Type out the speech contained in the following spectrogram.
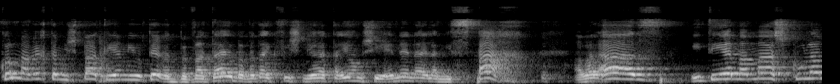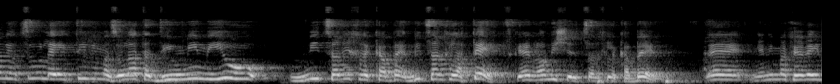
כל מערכת המשפט תהיה מיותרת, בוודאי ובוודאי כפי שנראית היום שהיא איננה אלא נספח, אבל אז היא תהיה ממש, כולם ירצו להיטיב עם הזולת, הדיונים יהיו מי צריך לקבל, מי צריך לתת, כן? לא מי שצריך לקבל, זה עניינים אחרים.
